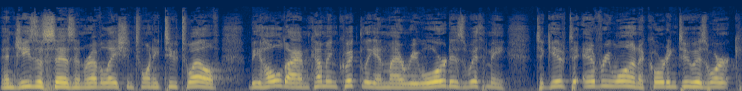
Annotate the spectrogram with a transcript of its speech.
And Jesus says in Revelation 22 12, Behold, I am coming quickly, and my reward is with me to give to everyone according to his work.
